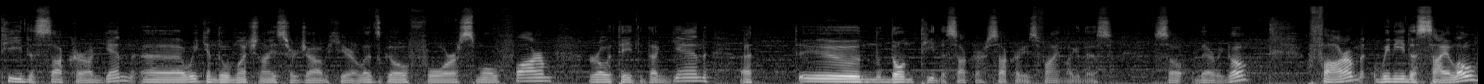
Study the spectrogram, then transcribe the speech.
T the sucker again. Uh, we can do much nicer job here. Let's go for small farm. Rotate it again. Uh, don't T the sucker. Sucker is fine like this. So, there we go. Farm. We need a silo.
